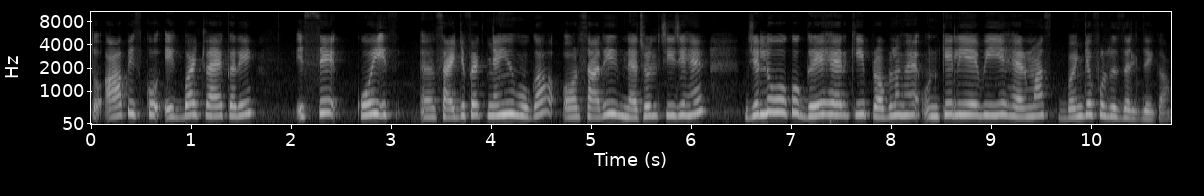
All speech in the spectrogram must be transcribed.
तो आप इसको एक बार ट्राई करें। इससे कोई साइड इफ़ेक्ट नहीं होगा और सारी नेचुरल चीज़ें हैं। जिन लोगों को ग्रे हेयर की प्रॉब्लम है, उनके लिए भी ये हेयर मास्क वंडरफुल रिज़ल्ट देगा।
